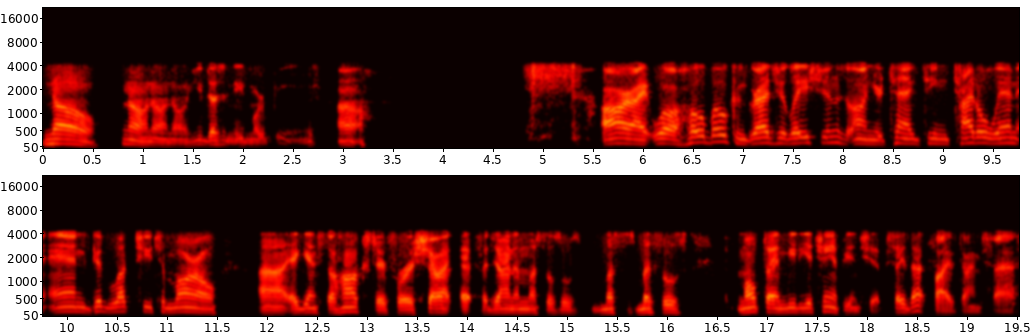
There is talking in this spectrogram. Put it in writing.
no, no, no, no. He doesn't need more beans. Oh. All right. Well, Hobo, congratulations on your tag team title win, and good luck to you tomorrow uh, against the Hawkster for a shot at Vagina Muscles Muscles Muscles Multimedia Championship. Say that five times fast.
